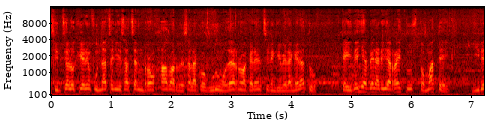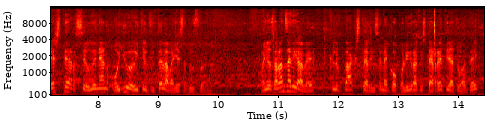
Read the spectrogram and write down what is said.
Zientziologiaren fundatzaile izatzen Ron Hubbard bezalako guru modernoak ere ziren gibelan geratu, eta ideia berari jarraituz tomateek irestear zeudenean oiu egiten zutela baiestatu zuen. Baina zalantzari gabe, Cliff Baxter izeneko poligrafista erretiratu batek,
